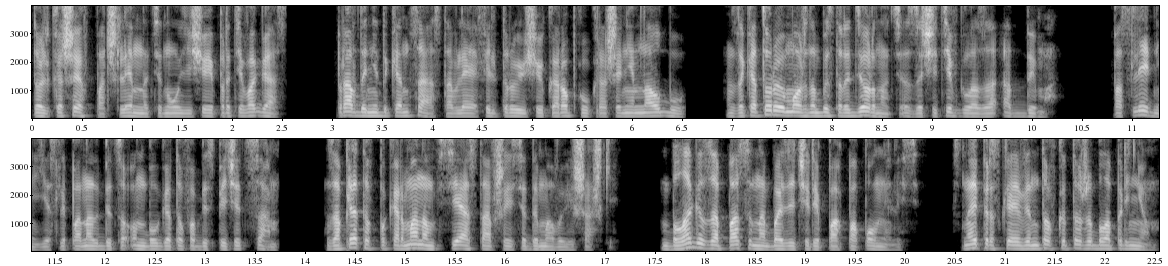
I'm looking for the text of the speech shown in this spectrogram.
Только шеф под шлем натянул еще и противогаз, правда не до конца, оставляя фильтрующую коробку украшением на лбу, за которую можно быстро дернуть, защитив глаза от дыма. Последний, если понадобится, он был готов обеспечить сам, запрятав по карманам все оставшиеся дымовые шашки. Благо запасы на базе черепах пополнились. Снайперская винтовка тоже была при нем,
